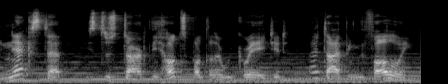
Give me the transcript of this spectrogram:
The next step is to start the hotspot that we created by typing the following.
